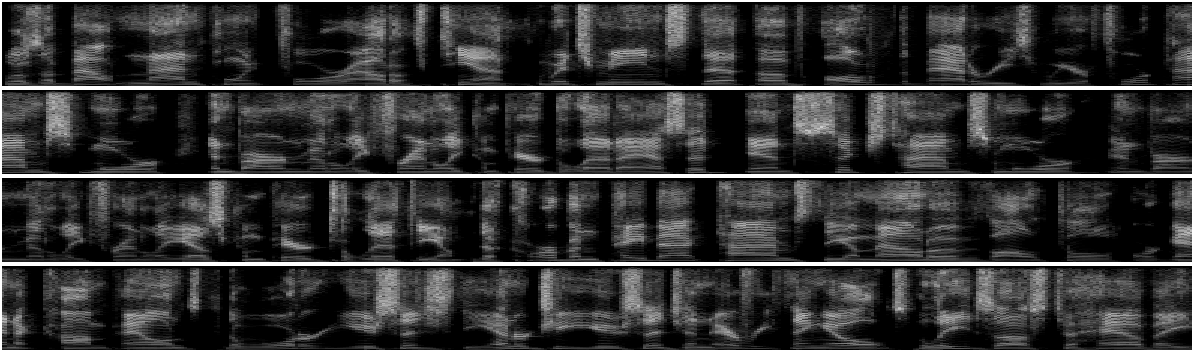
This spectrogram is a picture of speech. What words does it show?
was about 9.4 out of 10, which means that of all of the batteries, we are four times more environmentally friendly compared to lead acid and six times more environmentally friendly as compared to lithium. The carbon payback times, the amount of volatile organic compounds, the water usage, the energy usage, and everything else leads us to have a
